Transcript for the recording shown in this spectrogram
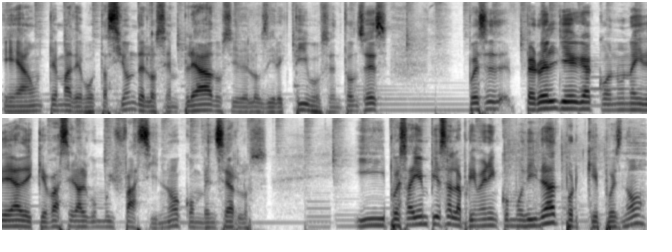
eh, a un tema de votación de los empleados y de los directivos. Entonces, pues, eh, pero él llega con una idea de que va a ser algo muy fácil, ¿no? Convencerlos. Y pues ahí empieza la primera incomodidad porque pues no,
